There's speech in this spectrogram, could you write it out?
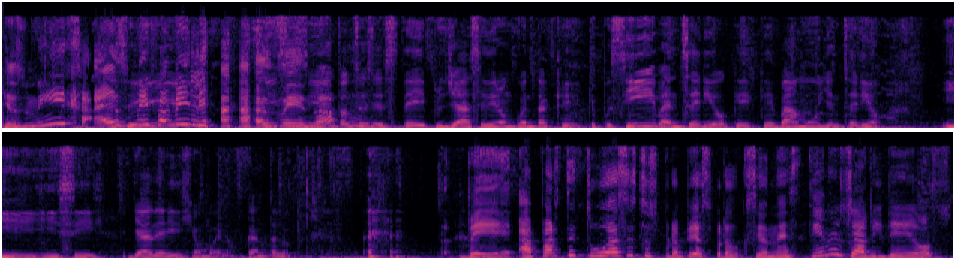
Es mi hija, es Sí. mi familia. Sí, sí, ¿no? Entonces, este, pues ya se dieron cuenta que, que pues sí iba en serio, que, que va muy en serio. Y, y sí, ya de ahí dijeron, bueno, cántalo. Ve, aparte tú haces tus propias producciones, tienes ya videos,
